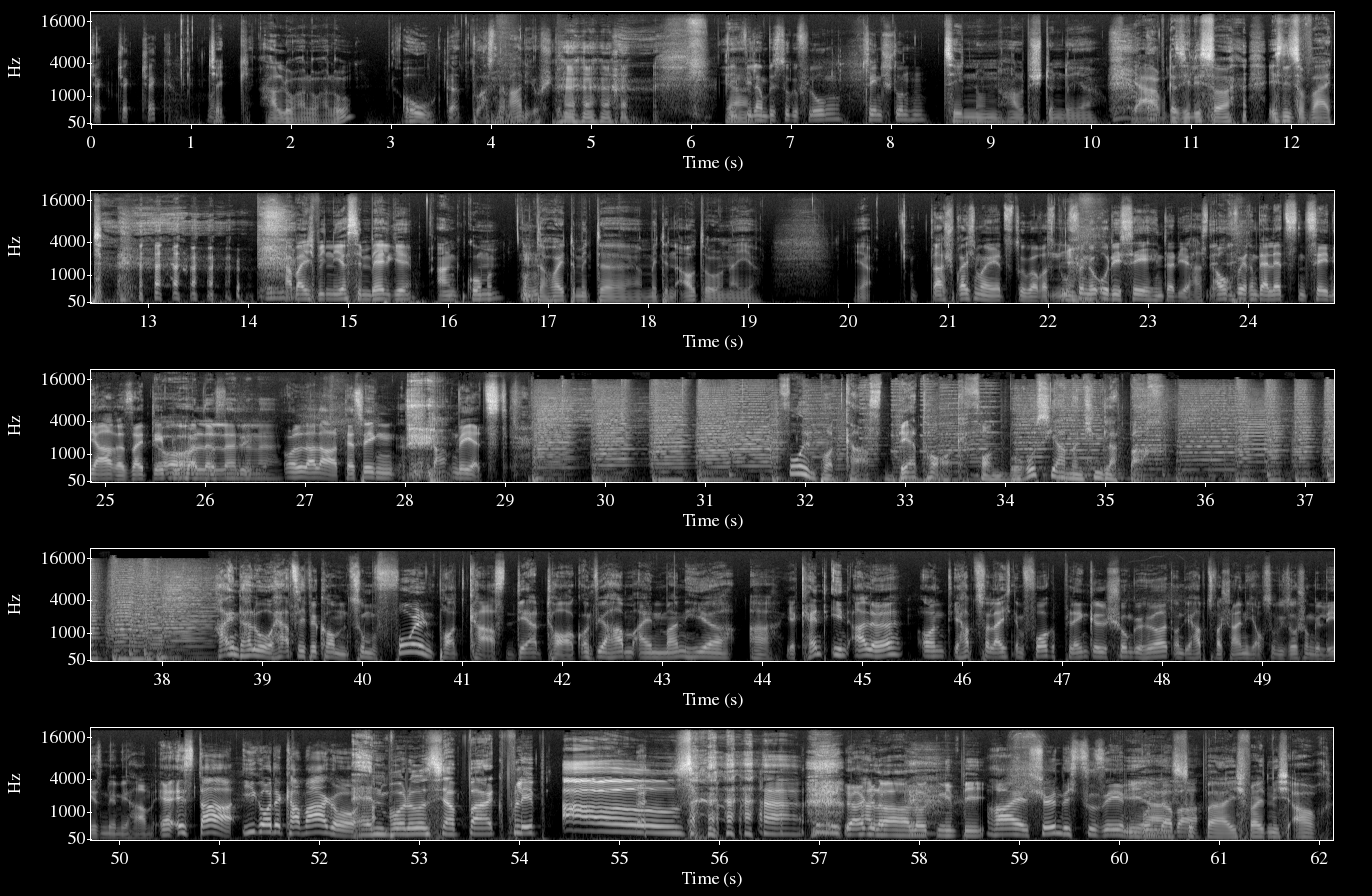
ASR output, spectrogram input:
Check, check, check. Check. Hallo, hallo, hallo. Oh, da, du hast eine Radiostimme. wie, Ja. wie lange bist du geflogen? Zehn Stunden? Zehn und eine halbe Stunde, ja. Ja, Brasilien ist, so, ist nicht so weit. Aber ich bin erst in Belgien angekommen und Mhm. äh, heute mit, äh, mit dem Auto nach hier. Da sprechen wir jetzt drüber, was du für eine Odyssee hinter dir hast. Auch während der letzten zehn Jahre, seitdem du Oh, la. Oh la la. Deswegen starten wir jetzt. Fohlen-Podcast, der Talk von Borussia Mönchengladbach. Hi und hallo, herzlich willkommen zum Fohlen-Podcast, der Talk. Und wir haben einen Mann hier, ah, ihr kennt ihn alle und ihr habt es vielleicht im Vorgeplänkel schon gehört und ihr habt es wahrscheinlich auch sowieso schon gelesen, wen wir haben. Er ist da, Igor de Camargo. En Borussia Park flip aus! Ja, hallo, genau. hallo Knippi. Hi, schön dich zu sehen. Ja, Wunderbar. super, ich freue mich auch.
